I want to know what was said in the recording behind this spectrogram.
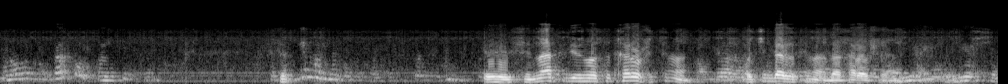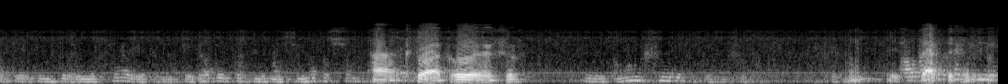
Ну, упаковку, естественно. Это где можно? Э, 17,90 это хорошая цена. Очень даже цена, да, хорошая. Версия, если не тоже не ставит, она всегда будет, как не знаю, 17 с чем. А кто? А какой По-моему, Шерик какой-то. Ну, если у так, то продаются?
